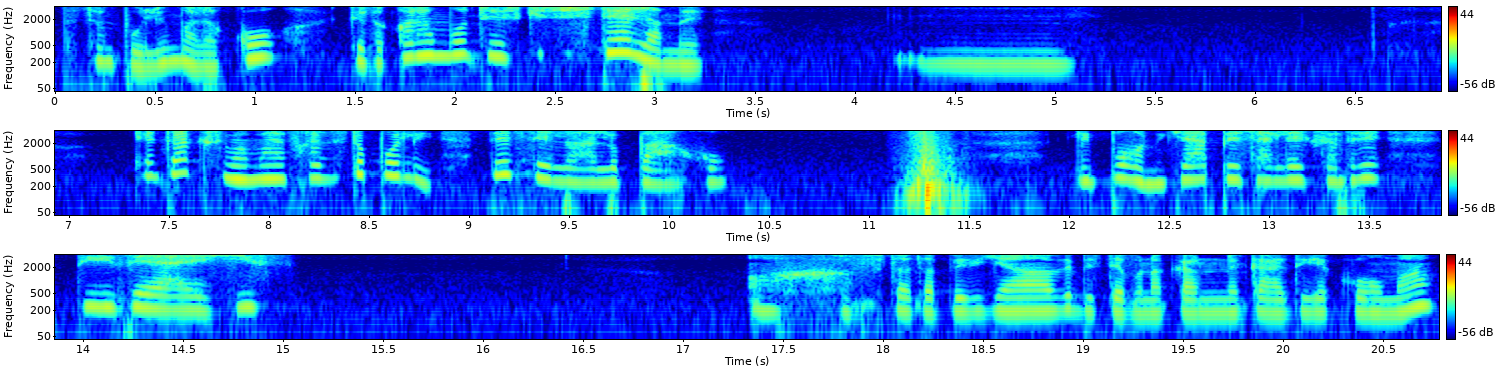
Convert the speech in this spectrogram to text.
Θα ήταν πολύ μαλακό και θα κάναμε ό,τι ασκήσεις θέλαμε. Μμμ, Εντάξει, μαμά, ευχαριστώ πολύ. Δεν θέλω άλλο πάγο. Λοιπόν, για πες, Αλέξανδρε, τι ιδέα έχεις; Αχ, αυτά τα παιδιά δεν πιστεύω να κάνουν κάτι ακόμα.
